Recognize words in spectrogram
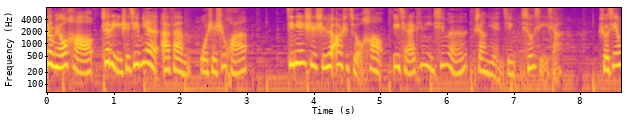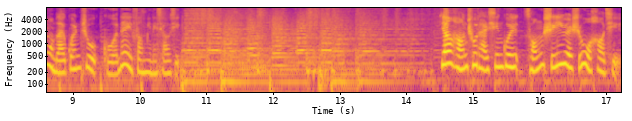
众朋友好，这里是界面 FM，我是施华。今天是十月二十九号，一起来听听新闻，让眼睛休息一下。首先，我们来关注国内方面的消息。央行出台新规，从十一月十五号起，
